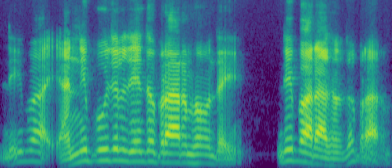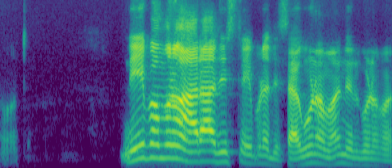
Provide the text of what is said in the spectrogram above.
దీప అన్ని పూజలు దేంతో ప్రారంభమవుతాయి? దీపారాధనతో ప్రారంభమవుతాయి. దీపమును ఆరాధిస్తే ఇప్పుడు అది సగుణమా నిర్గుణమా?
